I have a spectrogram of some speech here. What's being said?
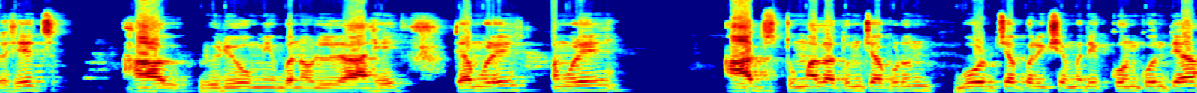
तसेच हा व्हिडिओ मी बनवलेला आहे. त्यामुळे त्यामुळे आज तुम्हाला तुमच्याकडून बोर्डच्या परीक्षेमध्ये कोणकोणत्या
